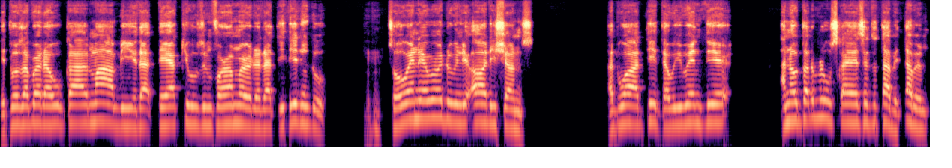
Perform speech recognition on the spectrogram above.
It was a brother who called Maubee that they accused him for a murder that he didn't do. Mm-hmm. So when they were doing the auditions at Ward Theatre, we went there and out of the blue sky, I said to Tabby, Tabby,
